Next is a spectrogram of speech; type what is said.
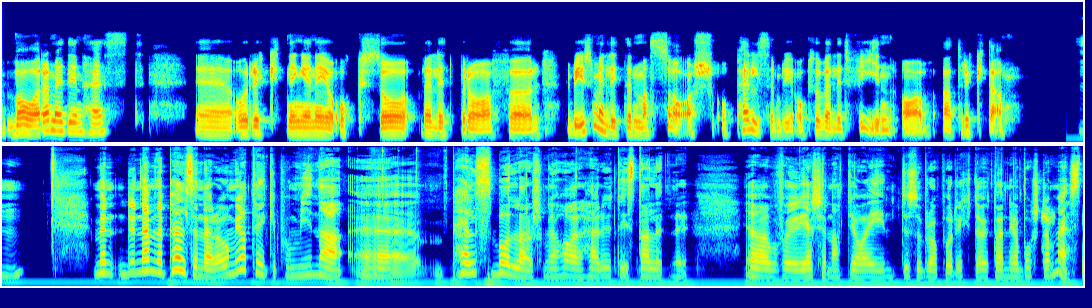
vara med din häst. Eh, och ryckningen är ju också väldigt bra för, det blir som en liten massage och pälsen blir också väldigt fin av att rykta. Mm. Men du nämner pälsen där, om jag tänker på mina eh, pälsbollar som jag har här ute i stallet nu. Jag får ju erkänna att jag är inte så bra på att rykta utan jag borstar mest.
